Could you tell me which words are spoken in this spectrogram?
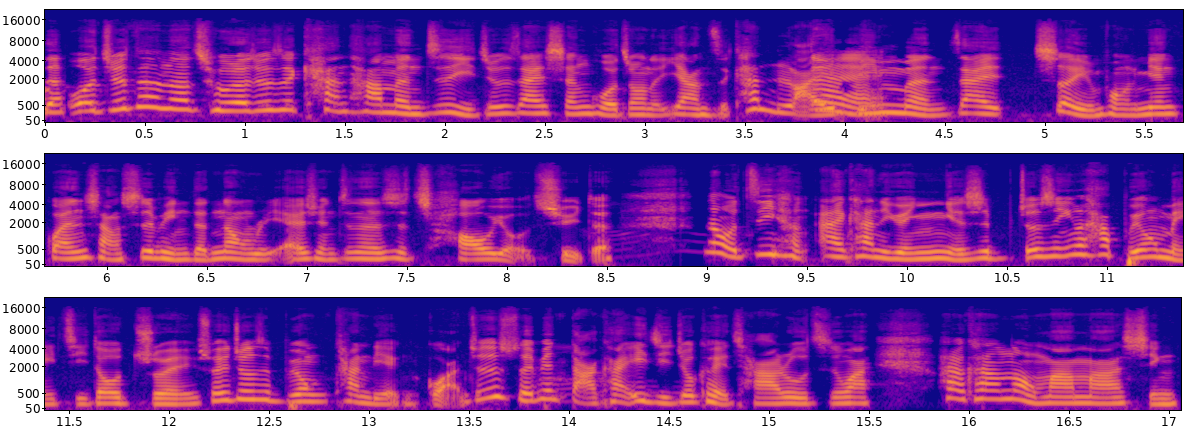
得，我觉得呢，除了就是看他们自己就是在生活中的样子，看来宾们在摄影棚里面观赏视频的那种 reaction，真的是超有趣的。那我自己很爱看的原因也是，就是因为他不用每集都追，所以就是不用看连贯，就是随便打开一集就可以插入之外，还有看到那种妈妈心，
